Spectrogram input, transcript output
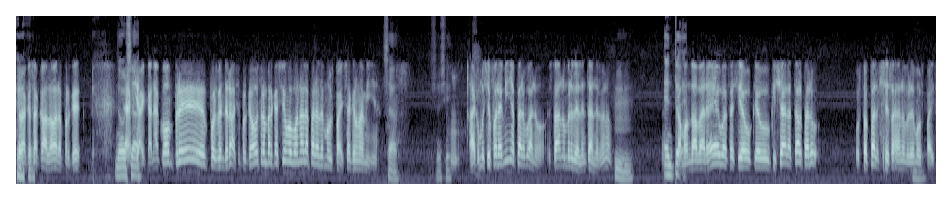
Terá que sacala ahora, porque no, xa... se hai cana compre, pois pues venderase, porque a outra embarcación o bonala para de meus pais, xa que non a miña. Xa, sí, sí. Mm. Ah, como se fora a miña, pero bueno, está a nombre dele, entendes, non? Mm. Ento... Camandaba era eu, e facía o que eu quixera, tal, pero Os papeles están a nombre de meus pais.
